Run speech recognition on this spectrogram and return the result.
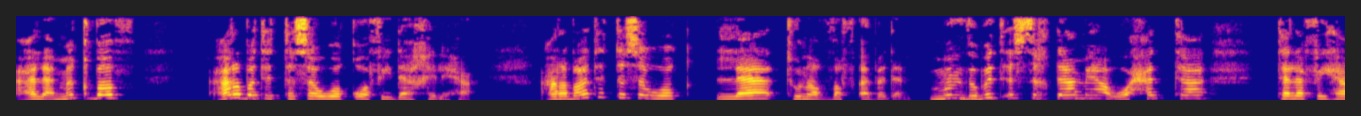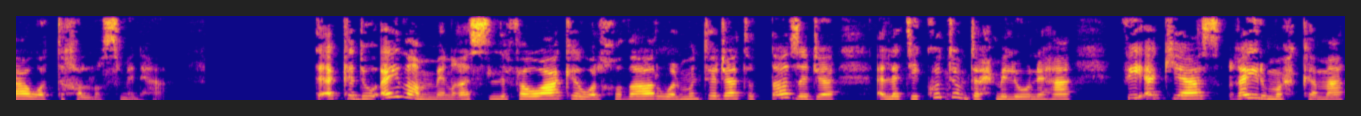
على مقبض عربة التسوق وفي داخلها عربات التسوق لا تنظف أبدا منذ بدء استخدامها وحتى تلفها والتخلص منها تأكدوا أيضا من غسل الفواكه والخضار والمنتجات الطازجة التي كنتم تحملونها في أكياس غير محكمة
